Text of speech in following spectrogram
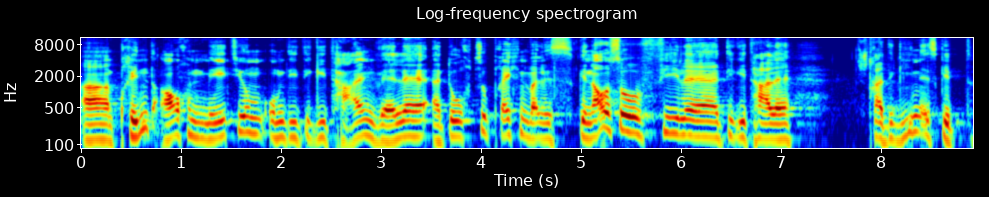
äh, Print auch ein Medium, um die digitalen Welle äh, durchzubrechen, weil es genauso viele digitale Strategien es gibt,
